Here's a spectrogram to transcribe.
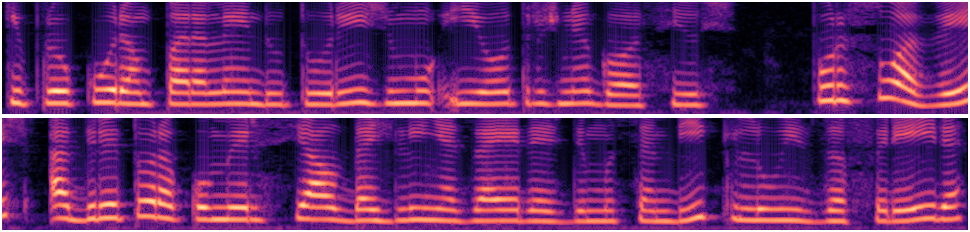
que procuram para além do turismo e outros negócios. Por sua vez, a diretora comercial das linhas aéreas de Moçambique, Luísa Freire,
